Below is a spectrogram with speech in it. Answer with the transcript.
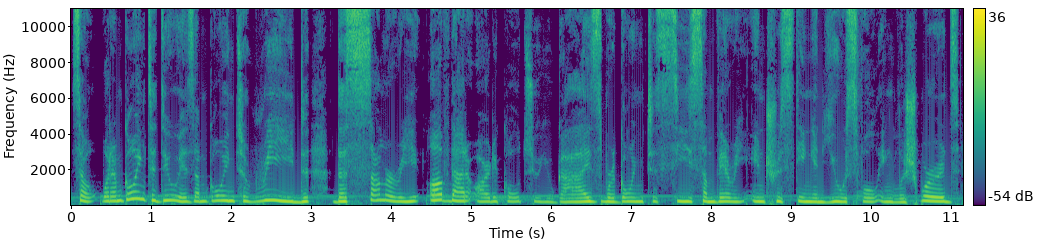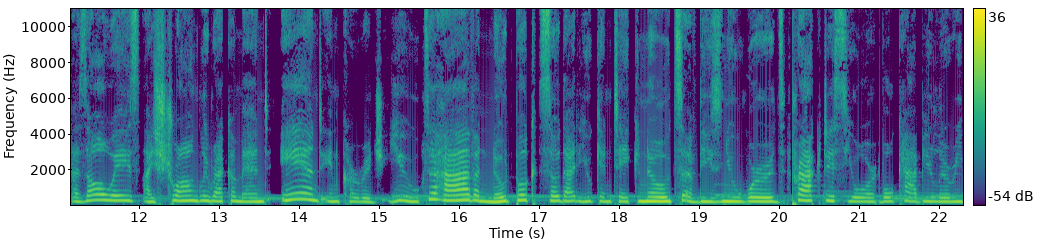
So, what I'm going to do is I'm going to read the summary summary of that article to you guys. We're going to see some very interesting and useful English words. As always, I strongly recommend and encourage you to have a notebook so that you can take notes of these new words, practice your vocabulary,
